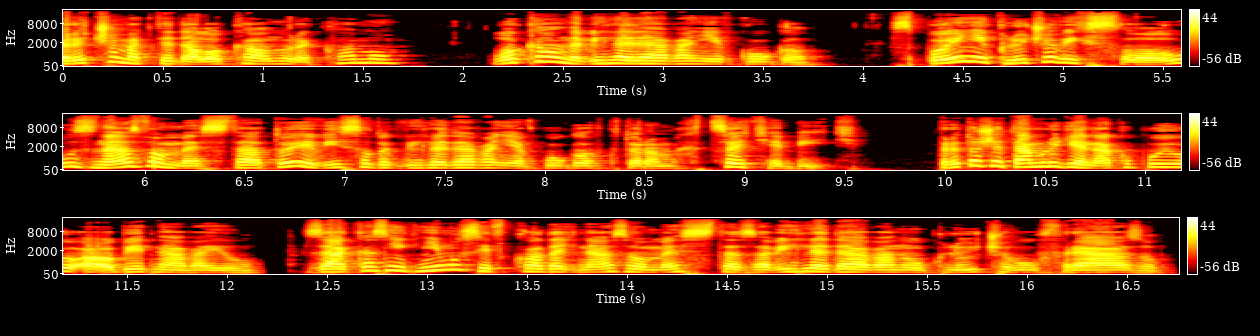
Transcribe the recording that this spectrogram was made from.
Prečo mať teda lokálnu reklamu? Lokálne vyhľadávanie v Google. Spojenie kľúčových slov s názvom mesta to je výsledok vyhľadávania v Google, v ktorom chcete byť. Pretože tam ľudia nakupujú a objednávajú. Zákazník nemusí vkladať názov mesta za vyhľadávanú kľúčovú frázu.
